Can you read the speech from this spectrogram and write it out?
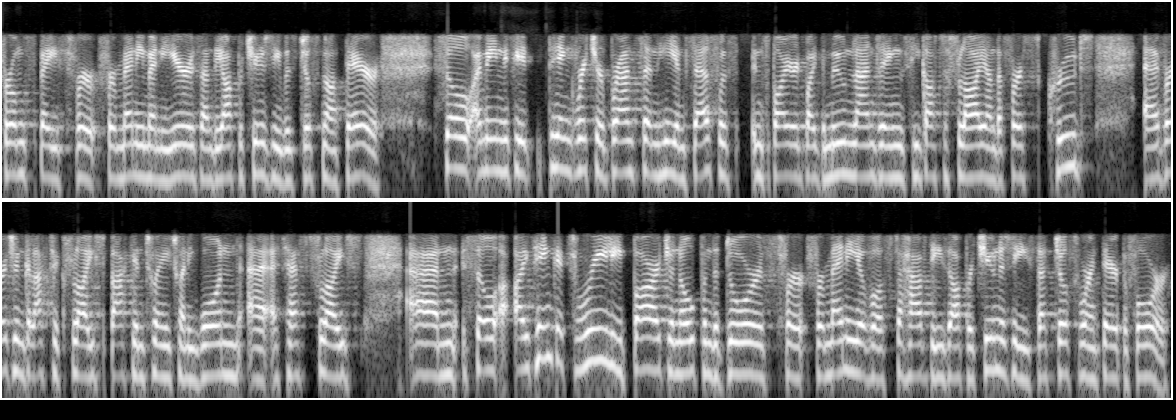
from space for, for many, many years, and the opportunity was just not there. So, I mean, if you think Richard Branson, he himself was inspired by the moon landings. He got to fly on the first crewed uh, Virgin Galactic flight back in 2021, uh, a test flight. Um, so, I think it's really barging open the doors for, for many of us to have these opportunities that just weren't there before.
